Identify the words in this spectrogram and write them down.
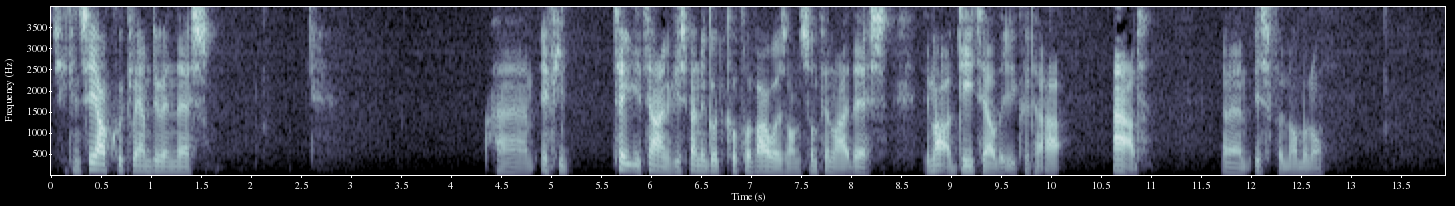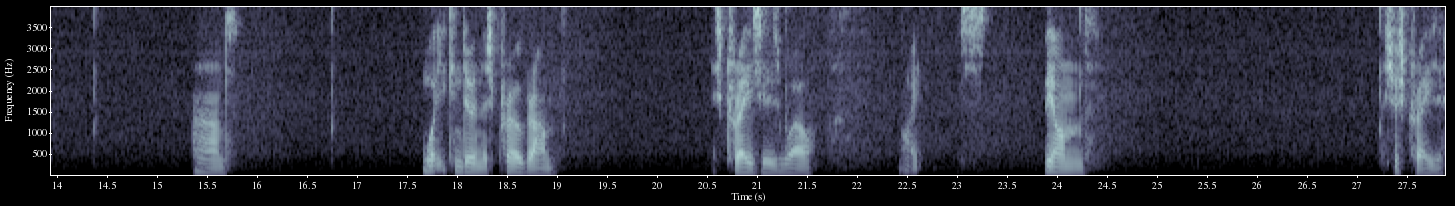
So you can see how quickly I'm doing this. Um, if you take your time, if you spend a good couple of hours on something like this, the amount of detail that you could add um, is phenomenal. And what you can do in this program is crazy as well. Like, it's beyond. It's just crazy.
